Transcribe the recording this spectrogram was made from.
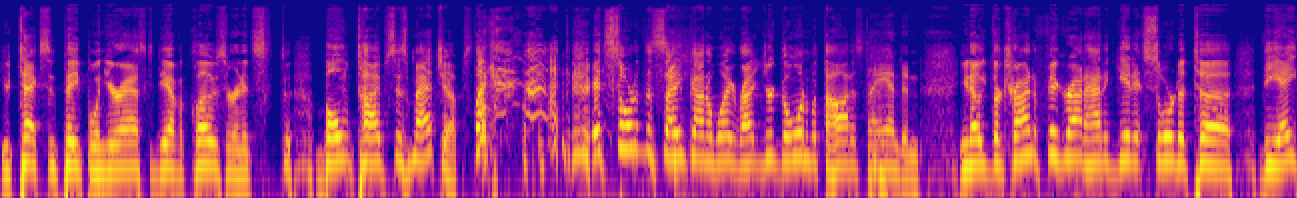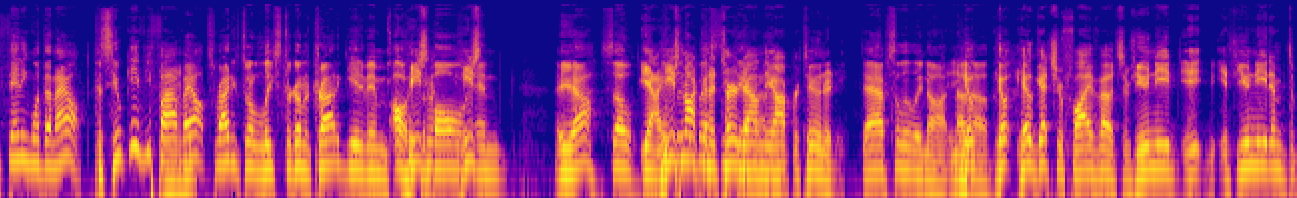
you're texting people and you're asking, "Do you have a closer?" and it's bold types as matchups. Like it's sort of the same kind of way, right? You're going with the hottest hand, and you know they're trying to figure out how to get it sort of to the eighth inning with an out because he'll give you 5 outs, right? He's at least they're going to try to give him Mm-hmm. Oh, he's the ball he's- and. Yeah, so Yeah, he's do not going to turn can, down the opportunity. Absolutely not. No, he'll, no. he'll he'll get you five outs if you need if you need him to,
